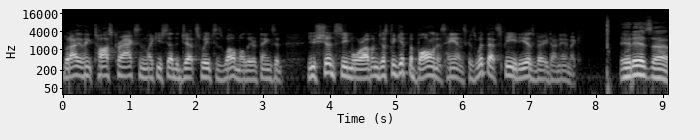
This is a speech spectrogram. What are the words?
But I think toss cracks and, like you said, the jet sweeps as well, Mully, are things that you should see more of him just to get the ball in his hands because with that speed, he is very dynamic. It is. Uh,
